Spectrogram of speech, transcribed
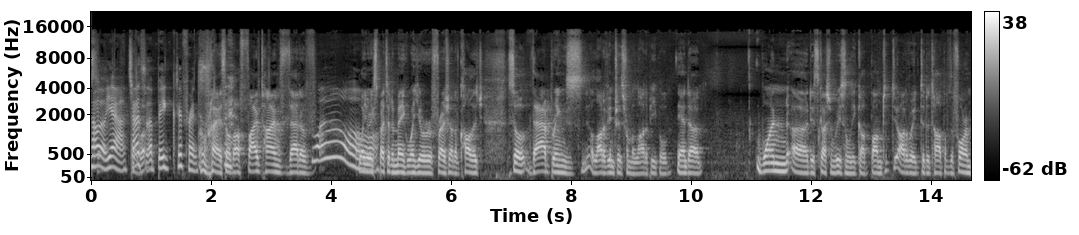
Oh, yeah, that's what- a big difference. Right, so about five times that of Wow. what you're expected to make when you're fresh out of college. So that brings a lot of interest from a lot of people. And uh, one uh, discussion recently got bumped all the way to the top of the forum.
